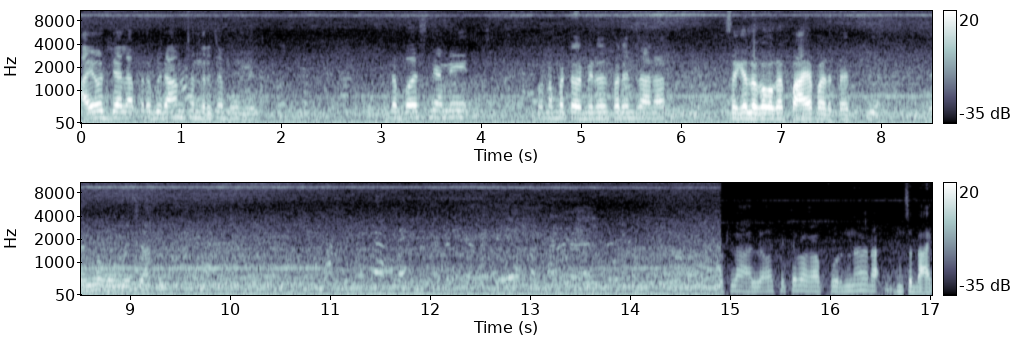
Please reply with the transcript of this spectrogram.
अयोध्याला प्रभू रामचंद्राच्या भूमीत. आता बसने आम्ही दोन नंबर टर्मिनलपर्यंत जाणार. सगळे लोक बघा पाया पडतात जन्मभूमीच्या कुठलं आलो तिथे बघा पूर्ण रा- तुमचं बॅग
